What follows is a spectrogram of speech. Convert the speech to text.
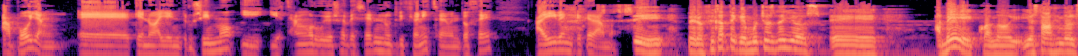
apoyan eh, que no haya intrusismo y, y están orgullosos de ser nutricionistas. Entonces, ahí ven que quedamos. Sí, pero fíjate que muchos de ellos, eh, a mí, cuando yo estaba haciendo el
